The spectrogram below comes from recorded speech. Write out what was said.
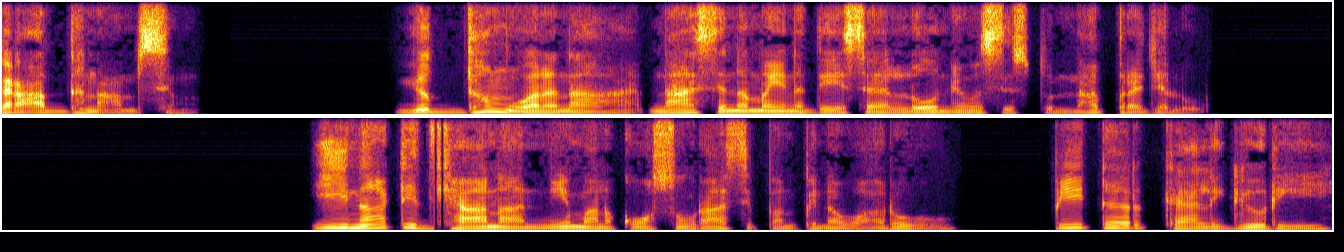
ప్రార్థనాంశం. యుద్ధం వలన నాశనమైన దేశాల్లో నివసిస్తున్న ప్రజలు. ఈనాటి ధ్యానాన్ని మన కోసం రాసి పంపిన వారు పీటర్ క్యాలిగ్యూరీ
